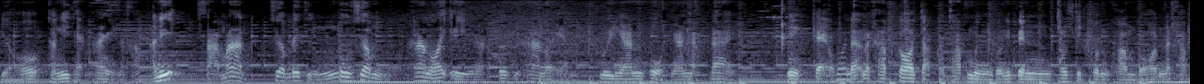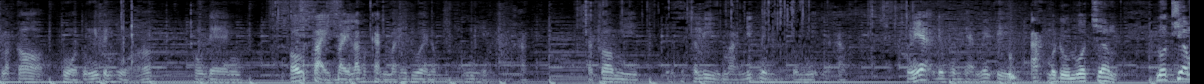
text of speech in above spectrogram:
เดี๋ยวทางนี้แถมให้นะครับ อันนี้สามารถเชื่อมได้ถึงตู้เชื่อม 500A นะก็คือ 500แอมป์ลุยงานโหดงานหนักได้นี่แกะออกมาแล้วนะครับ ก็จับกระชับมือตัวนี้เป็นพลาสติกทนความร้อนนะครับ แล้วก็หัวตรงนี้เป็นหัว งแดงเขาใส่ใบรับประกันมาให้ด้วยนะผมเพิ่งเห็นนะครับแล้วก็มีอิเซอรี่มานิดนึงตรงนี้นะครับตรงนี้เดี๋ยวผมแถมให้ฟรีอะมาดูลวดเชื่อมลวดเชื่อม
